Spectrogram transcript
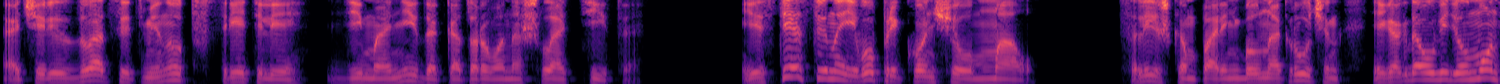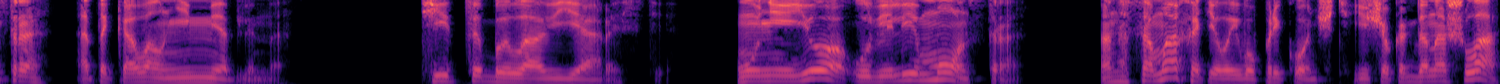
А через 20 минут встретили демонида, которого нашла Тита. Естественно, его прикончил Мал. Слишком парень был накручен, и когда увидел монстра, атаковал немедленно. Тита была в ярости. У нее увели монстра. Она сама хотела его прикончить, еще когда нашла,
